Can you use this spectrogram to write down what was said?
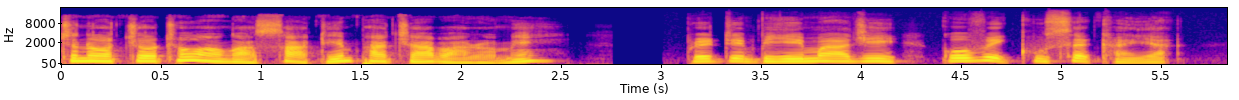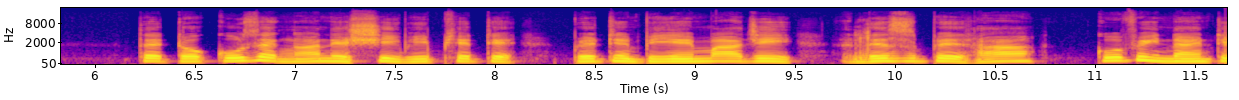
ကျွန်တော်ကြော်ထုတ်အောင်ကစတင်ဖတ်ကြားပါတော့မယ်။ Britain ဘီရင်မကြီးကိုဗစ်ကူးစက်ခံရသက်တော်65နှစ်ရှိပြီဖြစ်တဲ့ Britain ဘီရင်မကြီး Elizabeth ဟာ COVID-19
